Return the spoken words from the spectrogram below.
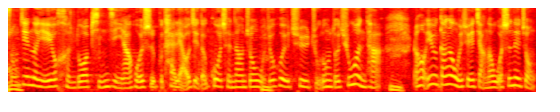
中间呢也有很多瓶颈呀，或者是不太了解的过程当中，我就会去主动的去问他。嗯。然后因为刚刚文学讲的，我是那种。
